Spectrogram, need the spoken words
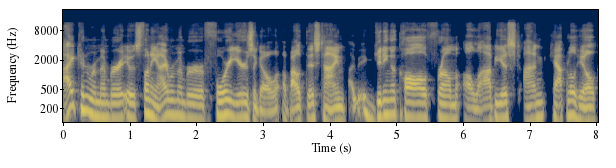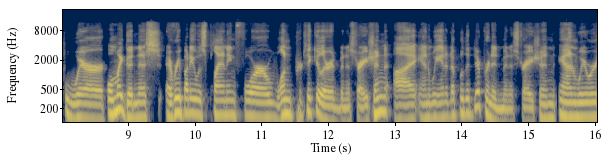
i can remember it was funny i remember four years ago about this time uh, getting a call from a lobbyist on capitol hill where oh my goodness everybody was planning for one particular administration uh, and we ended up with a different administration and we were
